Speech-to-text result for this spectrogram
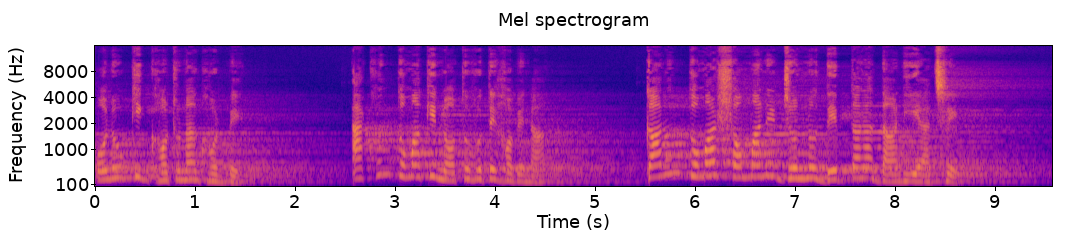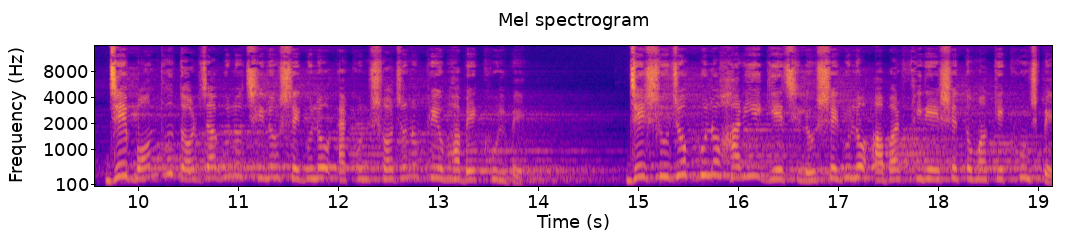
অলৌকিক ঘটনা ঘটবে। এখন তোমাকে নত হতে হবে না। কারণ তোমার সম্মানের জন্য দেবতারা দাঁড়িয়ে আছে। যে বন্ধ দরজাগুলো ছিল সেগুলো এখন স্বজনপ্রিয়ভাবে খুলবে। যে সুযোগগুলো হারিয়ে গিয়েছিল সেগুলো আবার ফিরে এসে তোমাকে খুঁজবে।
